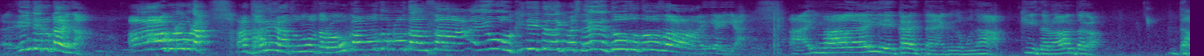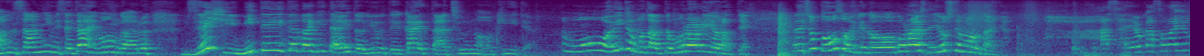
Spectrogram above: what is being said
いてるかいな。ああこらこら。あ誰やと思うたら岡本の旦さん。よう来ていただきました。えー、どうぞどうぞ。いやいや。あ今家帰ったんやけどもな。聞いたらあんたが。旦さんに見せたいもんがある。ぜひ見ていただきたいと言うて帰ったちゅうのを聞いて。もういてもたってもられんよなって。ちょっと遅いけどこないしてよしてもろたんや。あさよかそらよ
